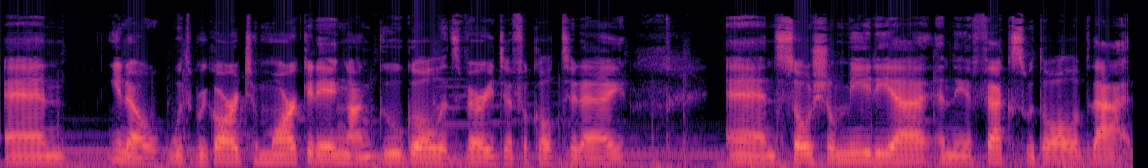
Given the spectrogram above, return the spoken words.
and, you know, with regard to marketing on Google, it's very difficult today, and social media and the effects with all of that.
